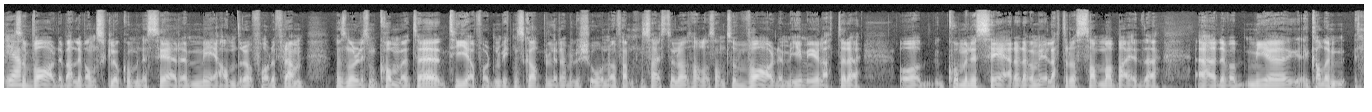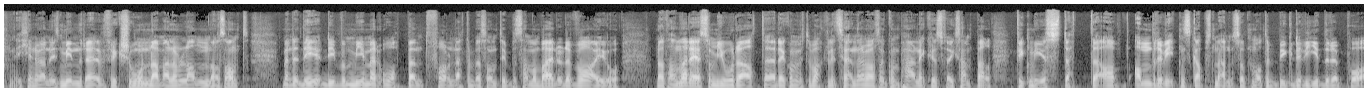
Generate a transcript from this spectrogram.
Ja. så var det veldig vanskelig å kommunisere med andre og få det frem. Mens når det liksom kommer til tida for den vitenskapelige revolusjonen og 1500-1600-tallet, og sånt, så var det mye mye lettere å kommunisere. Det var mye lettere å samarbeide. Eh, Det var mye jeg kaller det Ikke nødvendigvis mindre friksjon da, mellom landene og sånt, men det, de, de var mye mer åpent for nettopp en sånn type samarbeid. Og det var jo blant annet det som gjorde at eh, Det kommer vi tilbake litt senere, men at Copernicus eksempel fikk mye støtte av andre vitenskapsmenn som på en måte bygde videre videre på,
